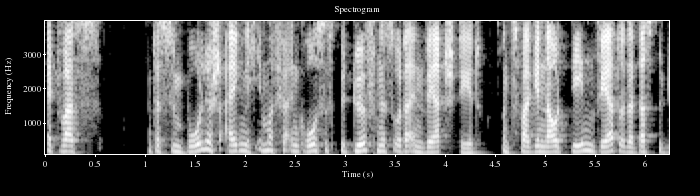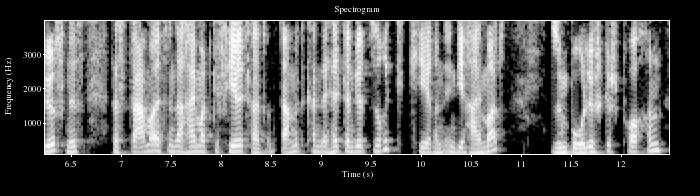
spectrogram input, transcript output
etwas das symbolisch eigentlich immer für ein großes Bedürfnis oder ein Wert steht. Und zwar genau den Wert oder das Bedürfnis, das damals in der Heimat gefehlt hat. Und damit kann der Held dann wieder zurückkehren in die Heimat, symbolisch gesprochen.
